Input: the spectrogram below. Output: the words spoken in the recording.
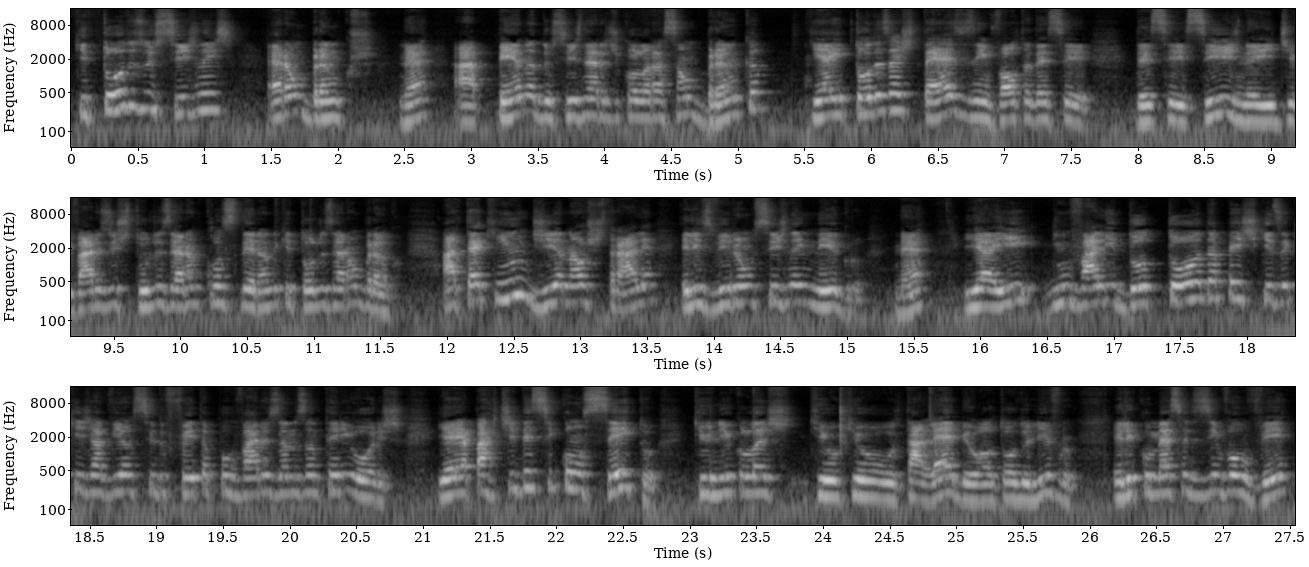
que todos os cisnes eram brancos, né? A pena do cisne era de coloração branca, e aí todas as teses em volta desse desse cisne e de vários estudos eram considerando que todos eram brancos. Até que um dia na Austrália eles viram um cisne negro, né? E aí invalidou toda a pesquisa que já havia sido feita por vários anos anteriores. E aí a partir desse conceito que o Nicolas, que o, que o Taleb, o autor do livro, ele começa a desenvolver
